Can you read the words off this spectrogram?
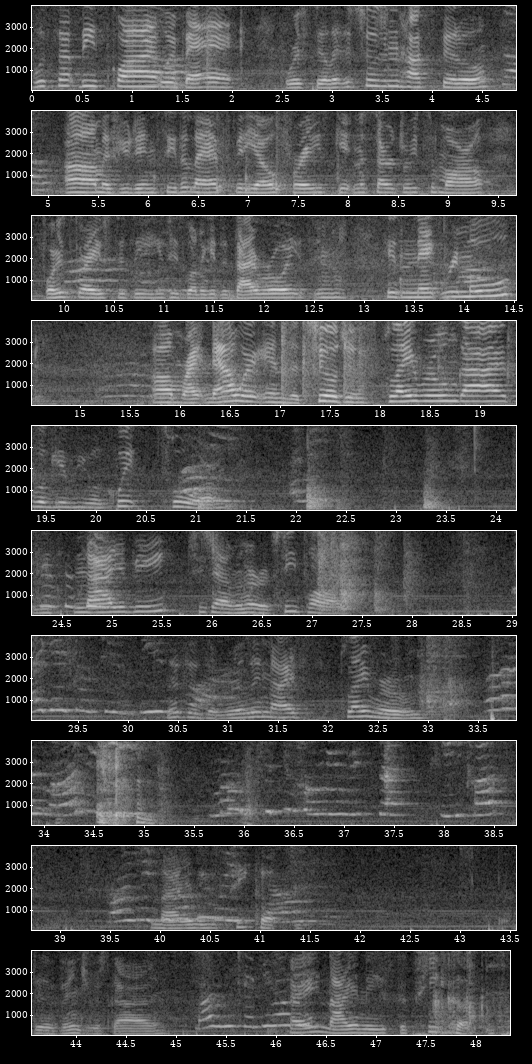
What's up, B Squad? We're back. We're still at the Children's Hospital. Um, if you didn't see the last video, Freddie's getting a surgery tomorrow for his Graves' disease. He's going to get the thyroids in his neck removed. Um, right now we're in the children's playroom, guys. We'll give you a quick tour. This is Naya B. She's having her tea party. I get to see the bees. This is a really nice playroom. Mom, can you help me with that teacups? Mom, can you Naya needs teacups. The Avengers guy. them? Mom, can you help Okay, Naya needs the teacups.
